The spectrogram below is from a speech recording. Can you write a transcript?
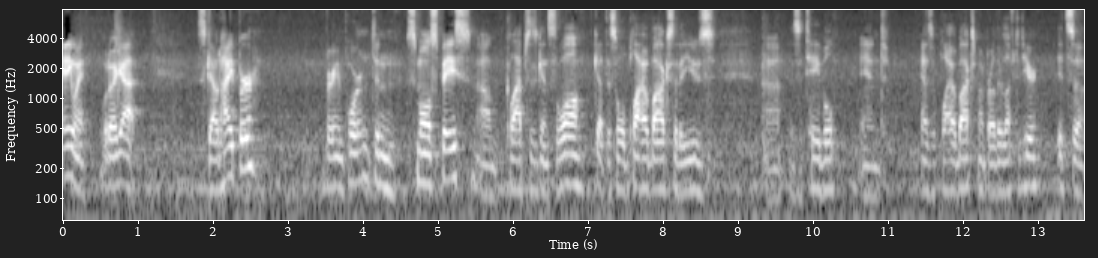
anyway, what do I got? Scout Hyper, very important in small space, um, collapses against the wall. Got this old plyo box that I use uh, as a table and as a plyo box. My brother left it here. It's uh,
